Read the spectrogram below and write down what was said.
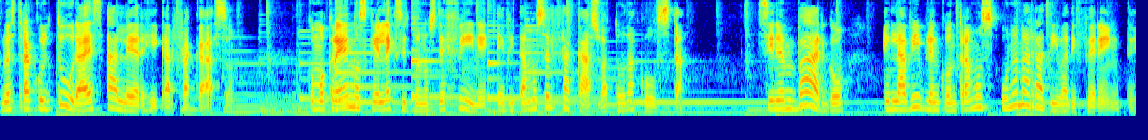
Nuestra cultura es alérgica al fracaso. Como creemos que el éxito nos define, evitamos el fracaso a toda costa. Sin embargo, en la Biblia encontramos una narrativa diferente.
